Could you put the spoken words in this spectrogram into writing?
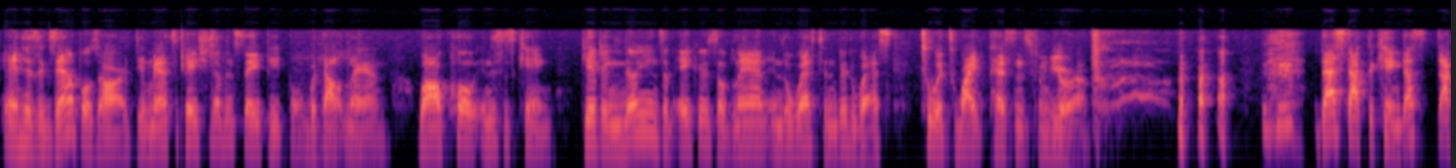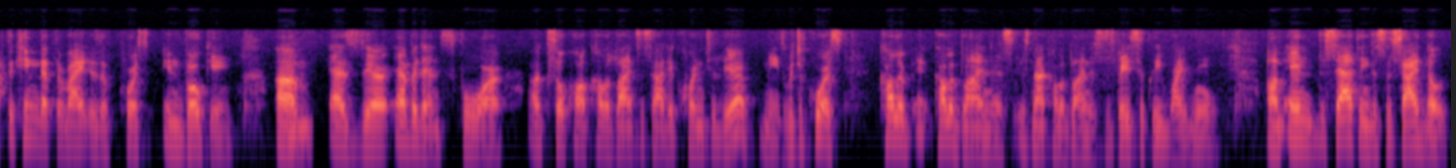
And his examples are the emancipation of enslaved people without land, while, quote, and this is King, giving millions of acres of land in the West and Midwest to its white peasants from Europe. mm-hmm. That's Dr. King. That's Dr. King that the right is, of course, invoking um, as their evidence for a so-called colorblind society according to their means, which, of course, color colorblindness is not colorblindness; it's basically white rule. Um, and the sad thing, just a side note,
